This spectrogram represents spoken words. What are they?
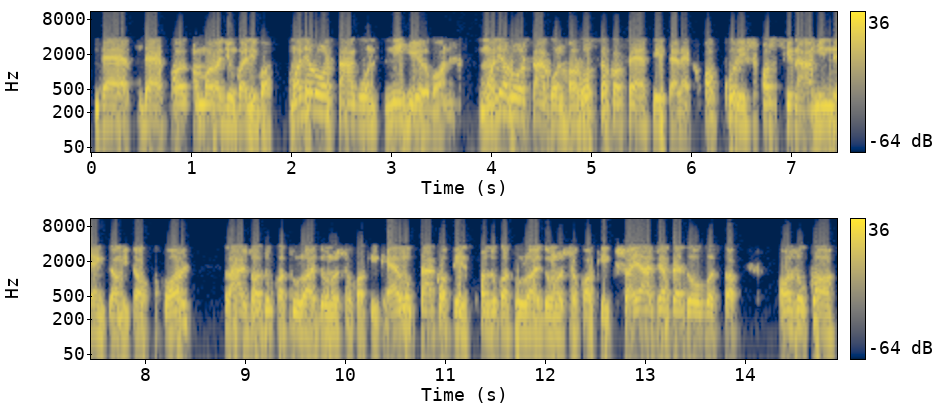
de, de a, maradjunk annyiba. Magyarországon nihil van. Magyarországon, ha rosszak a feltételek, akkor is azt csinál mindenki, amit akar, Lásd azok a tulajdonosok, akik ellopták a pénzt, azok a tulajdonosok, akik saját zsebre dolgoztak, azok a,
